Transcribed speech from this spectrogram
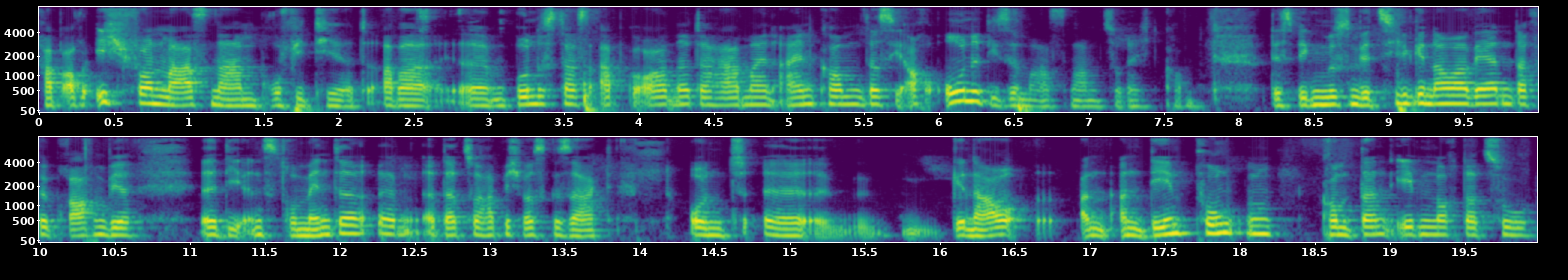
habe auch ich von Maßnahmen profitiert. Aber äh, Bundestagsabgeordnete haben ein Einkommen, dass sie auch ohne diese Maßnahmen zurechtkommen. Deswegen müssen wir zielgenauer werden. Dafür brauchen wir äh, die Instrumente. Äh, dazu habe ich was gesagt. Und äh, genau an, an den Punkten kommt dann eben noch dazu,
